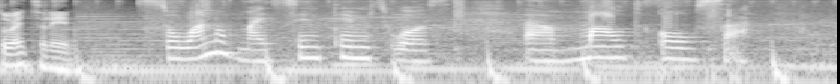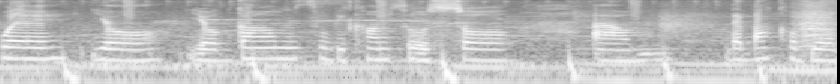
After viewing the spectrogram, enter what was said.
threatening. So, one of my symptoms was um, mouth ulcer, where your, your gums will become so sore. Um, the back of your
